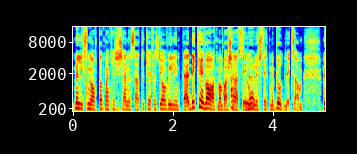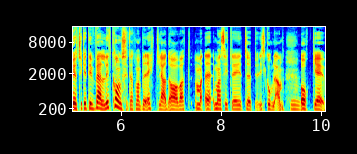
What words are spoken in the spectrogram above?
Men liksom något att man kanske känner så att okej fast jag vill inte. Det kan ju vara att man bara känner att det är Absolut. olustigt med blod liksom. Men jag tycker att det är väldigt konstigt att man blir äcklad av att man, eh, man sitter i, typ i skolan Mm. och eh,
